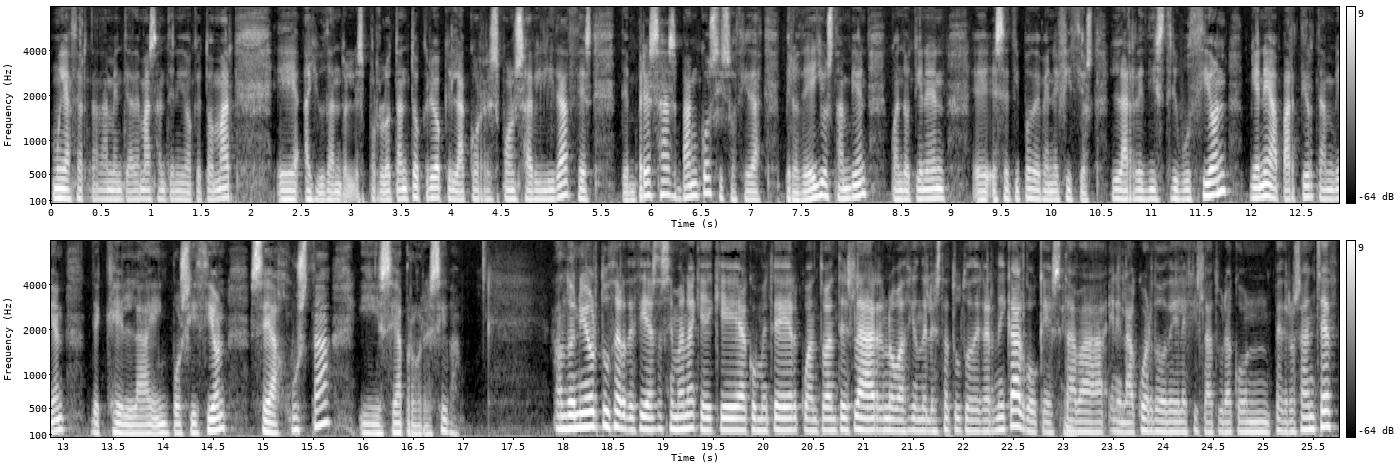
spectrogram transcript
muy acertadamente además, han tenido que tomar, eh, ayudándoles. Por lo tanto, creo que la corresponsabilidad es de empresas, bancos y sociedad, pero de ellos también cuando tienen eh, ese tipo de beneficios. La redistribución viene a partir también de que la imposición sea justa y sea progresiva. Antonio Ortúzar decía esta semana que hay que acometer cuanto antes la renovación del Estatuto de Guernica, algo que estaba en el acuerdo de legislatura con Pedro Sánchez.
